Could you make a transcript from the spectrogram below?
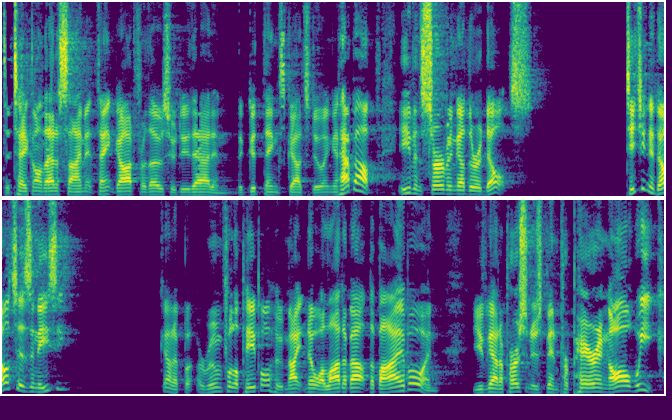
to take on that assignment. Thank God for those who do that and the good things God's doing. And how about even serving other adults? Teaching adults isn't easy. Got a, a, room full of people who might know a lot about the Bible, and you've got a person who's been preparing all week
